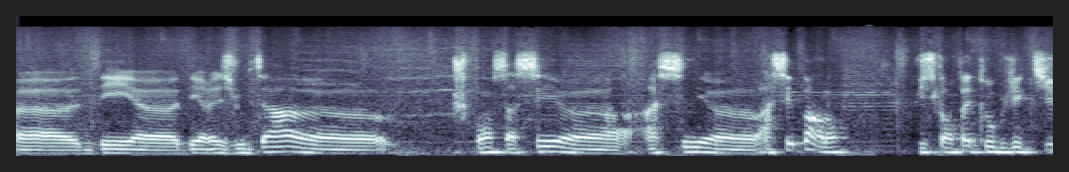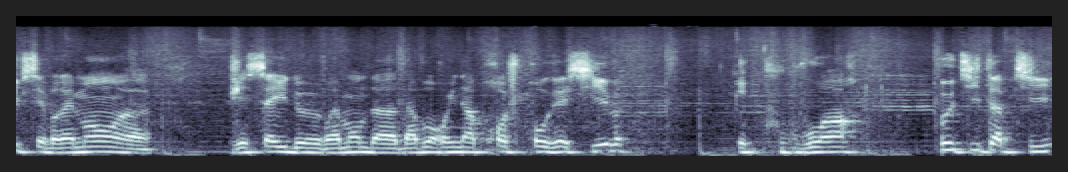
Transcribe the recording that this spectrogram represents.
euh, des, résultats, je pense, assez, assez, assez parlants. Puisqu'en fait, l'objectif, c'est vraiment, j'essaye de vraiment d'avoir une approche progressive et de pouvoir petit à petit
